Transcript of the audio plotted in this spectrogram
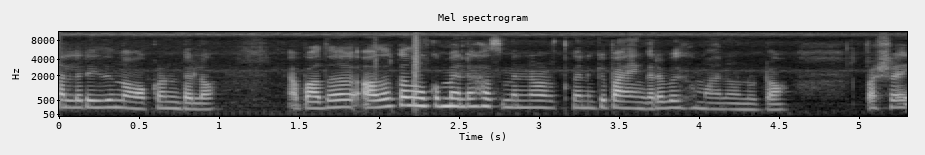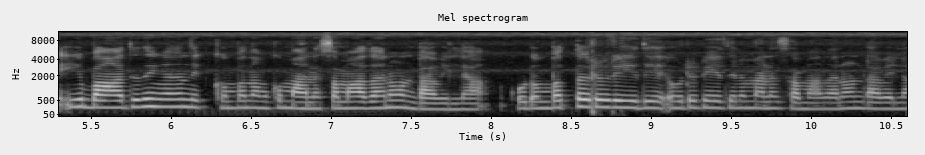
നല്ല രീതിയിൽ നോക്കണുണ്ടല്ലോ. അപ്പോൾ അത് അതൊക്കെ നോക്കുമ്പോൾ എന്റെ ഹസ്ബൻഡിനോടൊക്കെ എനിക്ക് ഭയങ്കര ബഹുമാനമാണ് കേട്ടോ പക്ഷേ ഈ ബാധ്യത ഇങ്ങനെ നിൽക്കുമ്പോൾ നമുക്ക് മനസമാധാനം ഉണ്ടാവില്ല. കുടുംബത്തെ ഒരു രീതി ഒരു രീതിയിൽ മനസ്സമാധാനം ഉണ്ടാവില്ല.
